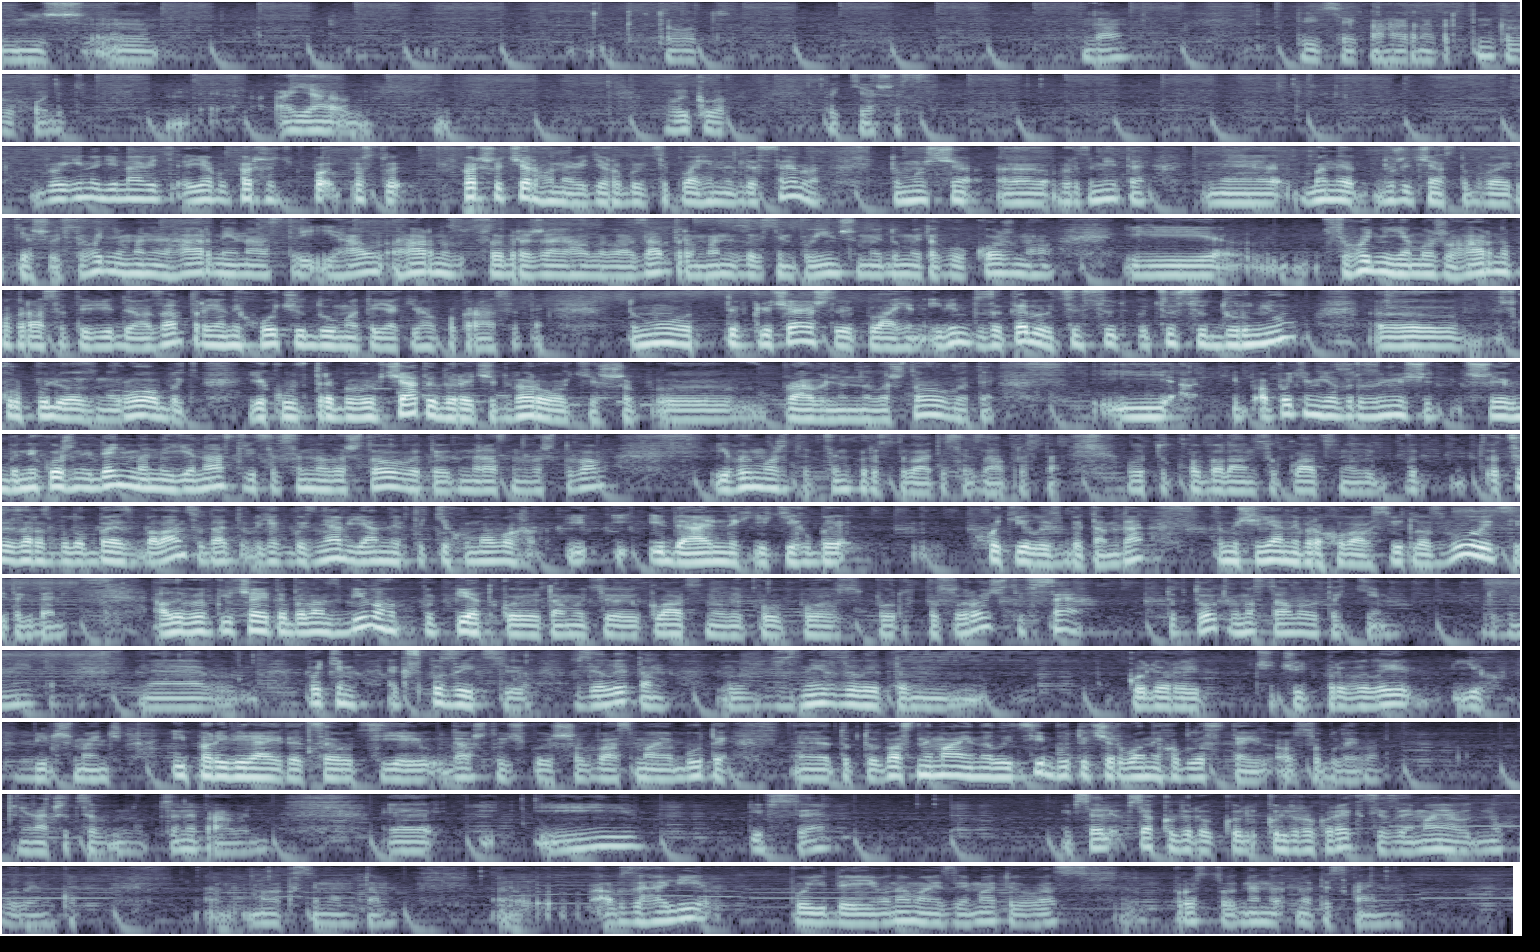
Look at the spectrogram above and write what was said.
ніж. от. Да? Дивіться, яка гарна картинка виходить. А я виклав таке щось. Бо іноді навіть я по-перше, просто в першу чергу навіть я робив ці плагіни для себе, тому що, е, ви розумієте, е, в мене дуже часто буває таке, що сьогодні в мене гарний настрій і гарно зображає голова, а завтра в мене зовсім по-іншому, я думаю, так у кожного. І сьогодні я можу гарно покрасити відео, а завтра я не хочу думати, як його покрасити. Тому от ти включаєш свій плагін, і він за тебе цю всю, цю всю дурню е, скрупульозно робить, яку треба вивчати, до речі, два роки, щоб е, правильно налаштовувати. І- а потім я зрозумів, що, що якби не кожен день в мене є настрій це все налаштовувати, один раз налаштував, і ви можете цим користуватися запросто. От тут по балансу клацнули. От, це зараз було без балансу, да, якби зняв я не в таких умовах і, і, ідеальних, яких би хотілося би там, да? тому що я не врахував світло з вулиці і так далі. Але ви включаєте баланс білого, п'яткою там оцею клацнули по, по, по, по сорочці, все. Тобто от воно стало таким. Розумієте? Е, Потім експозицію взяли там, знизили там кольори, чуть-чуть привели їх більш-менш, і перевіряєте це оцією да, штучкою, що у вас має бути. Е, Тобто у вас не має на лиці бути червоних областей особливо. Інакше це, ну, це неправильно. Е, І, і, все. І вся, вся кольорокорекція займає одну хвилинку. е, Максимум там. А взагалі, по ідеї, вона має займати у вас просто одне натискання.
